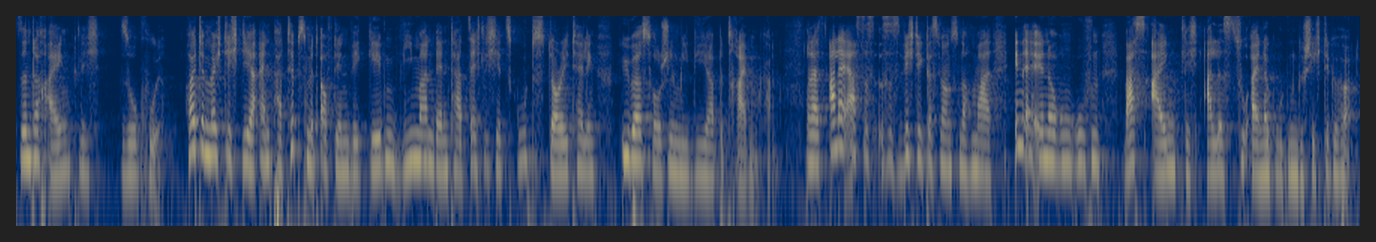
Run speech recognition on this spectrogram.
sind doch eigentlich so cool. Heute möchte ich dir ein paar Tipps mit auf den Weg geben, wie man denn tatsächlich jetzt gutes Storytelling über Social Media betreiben kann. Und als allererstes ist es wichtig, dass wir uns nochmal in Erinnerung rufen, was eigentlich alles zu einer guten Geschichte gehört.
